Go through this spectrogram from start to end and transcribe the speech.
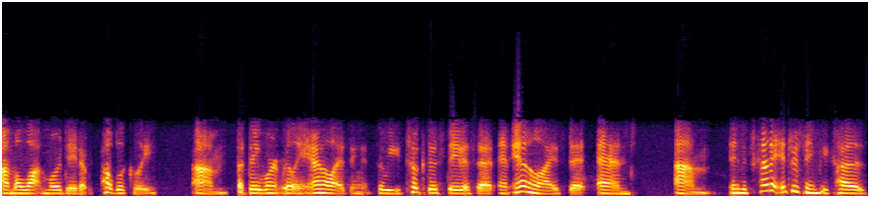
um, a lot more data publicly um, but they weren't really analyzing it. So we took this data set and analyzed it, and um, and it's kind of interesting because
